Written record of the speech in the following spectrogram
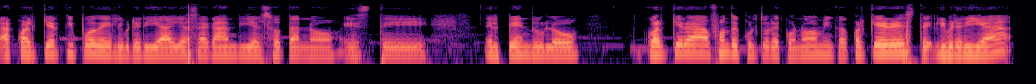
a cualquier tipo de librería ya sea Gandhi el sótano este el péndulo cualquier fondo de cultura económica cualquier este librería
